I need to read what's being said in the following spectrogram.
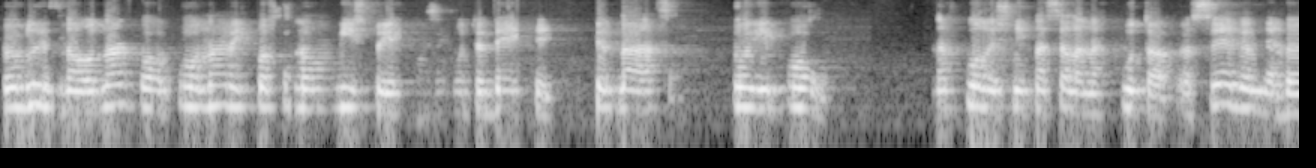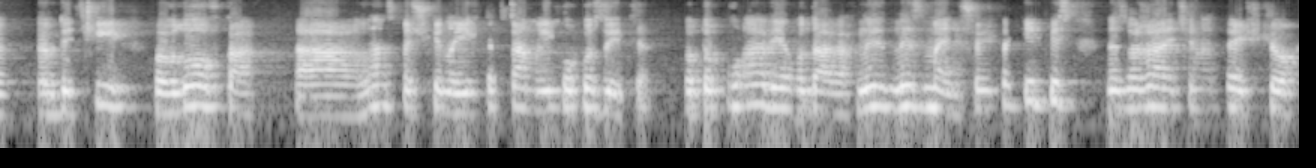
приблизно однакова, по навіть по самому місту їх може бути 10-15, то і по навколишніх населених путах Северне, Бердичі, Орловка, а, Ласточкіно, їх так само і по позиціях. Тобто по авіаударах не, не зменшується кількість, незважаючи на те, що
